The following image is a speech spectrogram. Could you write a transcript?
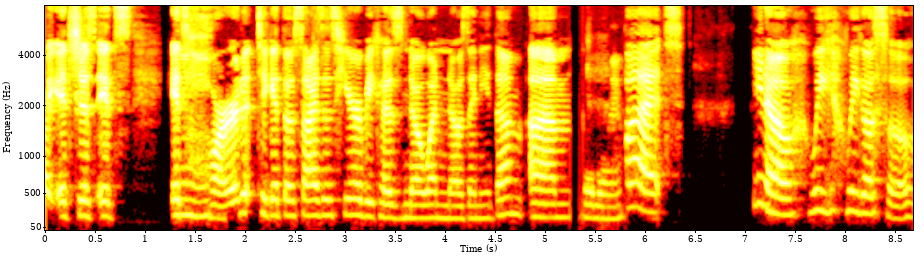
Like, it's just, it's, it's mm. hard to get those sizes here because no one knows they need them. Um, but you know, we we go slow.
